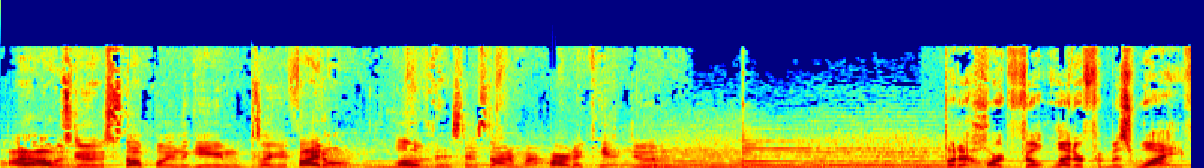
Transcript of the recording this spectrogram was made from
I, I was going to stop playing the game. Like, if I don't love this and it's not in my heart, I can't do it. But a heartfelt letter from his wife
